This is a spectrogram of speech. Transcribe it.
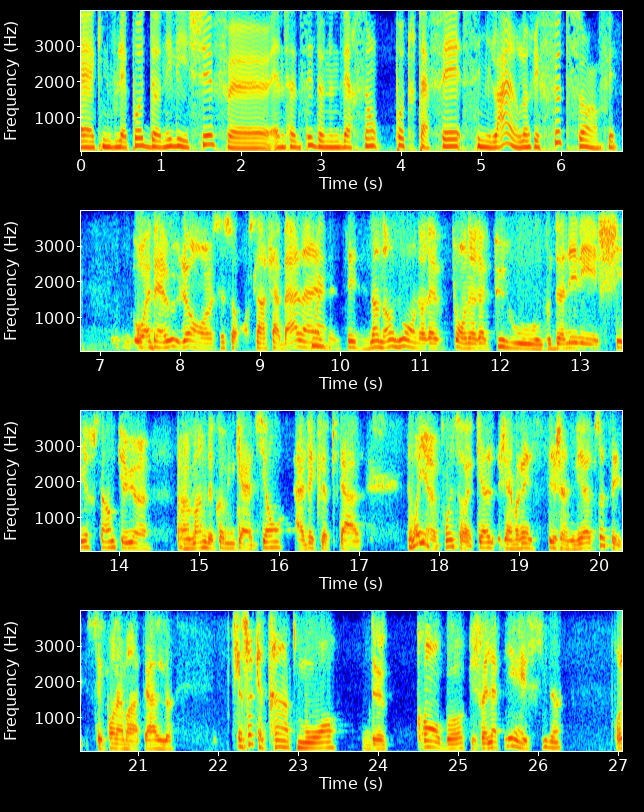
euh, qui ne voulait pas donner les chiffres, euh, SNC donne une version pas tout à fait similaire, là, réfute ça, en fait. Oui, ben eux, là, c'est ça, on se lance la balle. Hein, dit, non, non, nous, on aurait, on aurait pu vous, vous donner les chiffres. Il semble qu'il y a eu un, un manque de communication avec l'hôpital. Moi, il y a un point sur lequel j'aimerais insister, Geneviève. Ça, c'est fondamental. C'est sûr que 30 mois de combat, puis je vais l'appeler ainsi, là, pour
